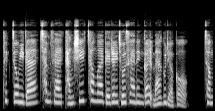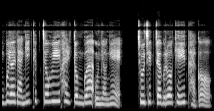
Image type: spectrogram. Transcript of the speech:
특조위가 참사 당시 청와대를 조사하는 걸 막으려고 정부 여당이 특조위 활동과 운영에 조직적으로 개입하고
